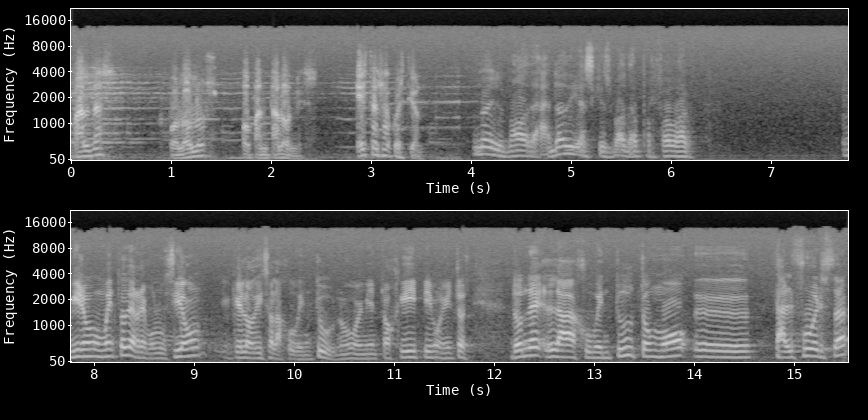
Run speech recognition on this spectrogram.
Faldas, pololos o pantalones. Esta es la cuestión. No es moda. No digas que es moda, por favor. Vino un momento de revolución que lo hizo la juventud, ¿no? movimientos hippie, movimientos donde la juventud tomó eh, tal fuerza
